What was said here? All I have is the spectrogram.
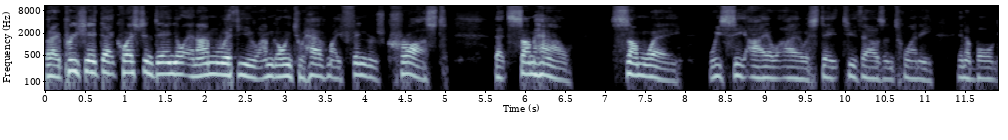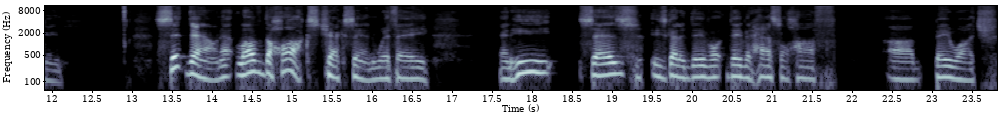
But I appreciate that question, Daniel, and I'm with you. I'm going to have my fingers crossed that somehow, some way, we see Iowa Iowa State 2020 in a bowl game sit down at Love the Hawks checks in with a, and he says he's got a David, Hasselhoff uh, Baywatch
